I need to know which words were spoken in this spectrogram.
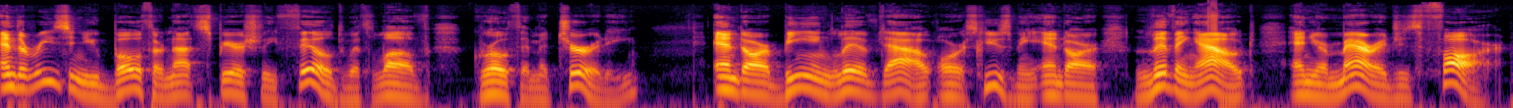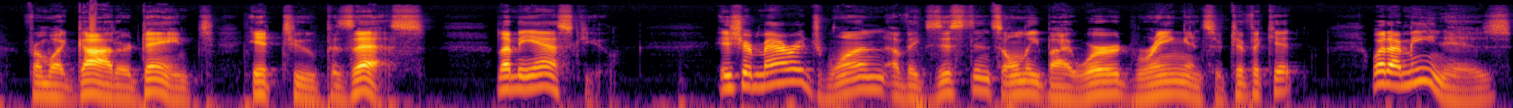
And the reason you both are not spiritually filled with love, growth, and maturity, and are being lived out, or excuse me, and are living out, and your marriage is far from what God ordained it to possess. Let me ask you is your marriage one of existence only by word, ring, and certificate? What I mean is,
